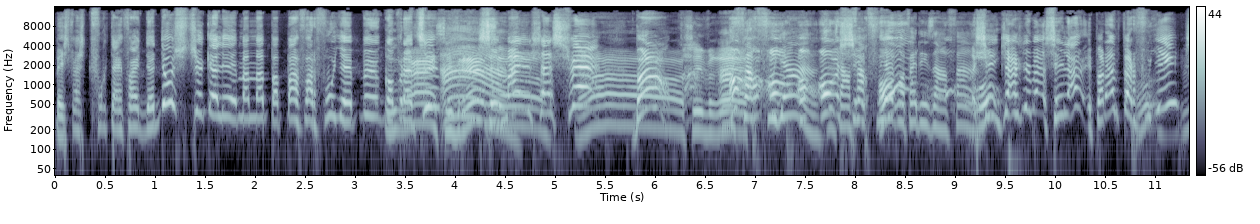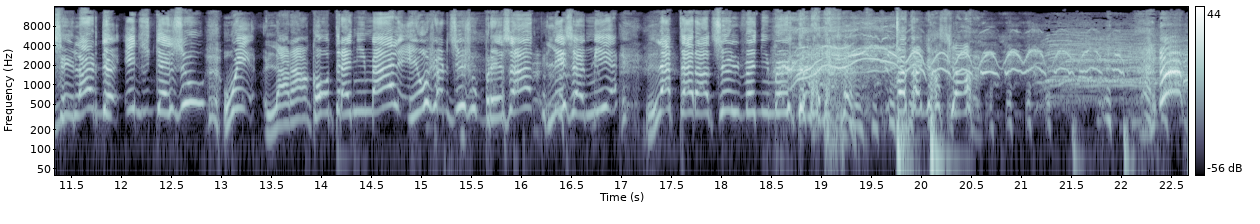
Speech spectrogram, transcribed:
Ben, c'est parce qu'il faut que t'aies fait de douche, tu sais que les maman, papa farfouillent un peu, comprends-tu? Ouais, c'est vrai, C'est ça. même, ça se fait. Ah, bon. c'est vrai. En farfouillant. oh, oh, C'est en farfouillant oh. qu'on fait des enfants. C'est exactement, c'est l'heure, et parlant de farfouiller, c'est l'heure de Éducazou. Oui, la rencontre animale. Et aujourd'hui, je vous présente, les amis, la tarentule venimeuse de Madagascar. Madagascar.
